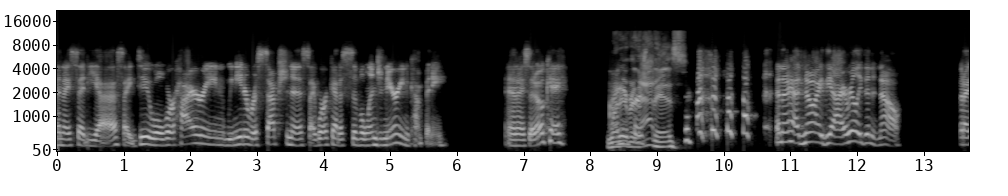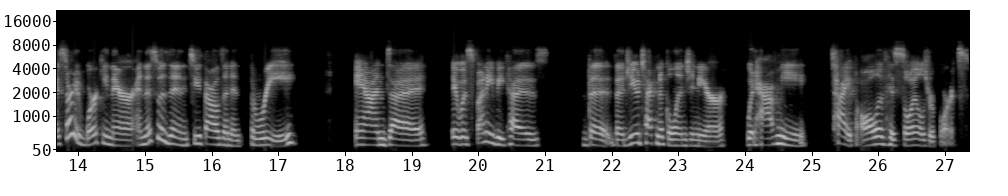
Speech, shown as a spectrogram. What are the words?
And I said, Yes, I do. Well, we're hiring, we need a receptionist. I work at a civil engineering company. And I said, Okay. Whatever that is. and I had no idea. I really didn't know. But I started working there, and this was in 2003. And uh, it was funny because the the geotechnical engineer would have me type all of his soils reports.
